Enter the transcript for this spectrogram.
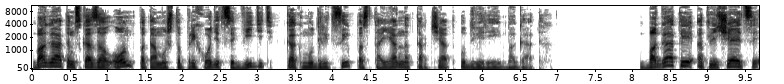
«Богатым», — сказал он, потому что приходится видеть, как мудрецы постоянно торчат у дверей богатых. Богатые отличаются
